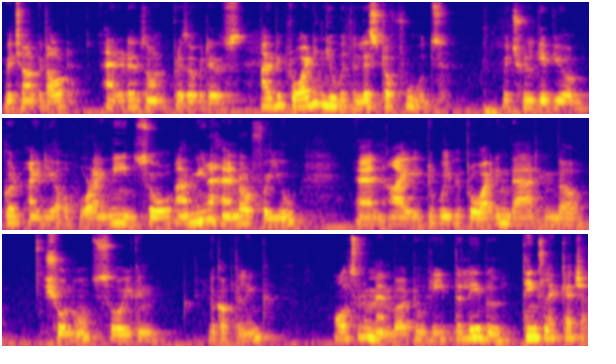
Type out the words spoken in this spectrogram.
which are without additives on preservatives. I'll be providing you with a list of foods, which will give you a good idea of what I mean. So I made a handout for you, and I will be providing that in the show notes so you can look up the link. Also, remember to read the label. Things like ketchup,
